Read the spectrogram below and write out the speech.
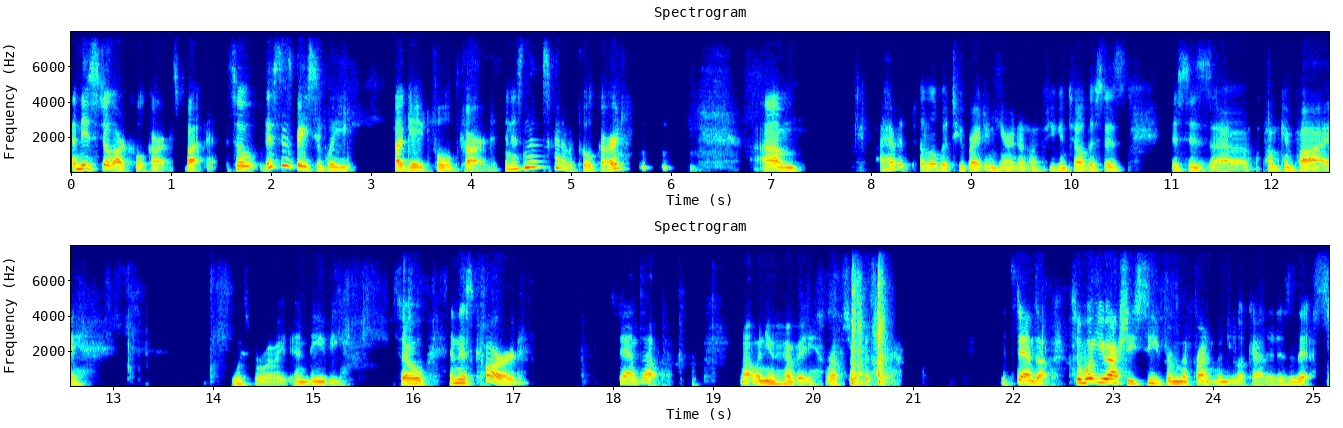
And these still are cool cards, but so this is basically a gatefold card. And isn't this kind of a cool card? um, I have it a little bit too bright in here. I don't know if you can tell. This is this is uh, pumpkin pie, whisper white, and navy. So, and this card stands up, not when you have a rough surface there. It stands up. So what you actually see from the front when you look at it is this.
